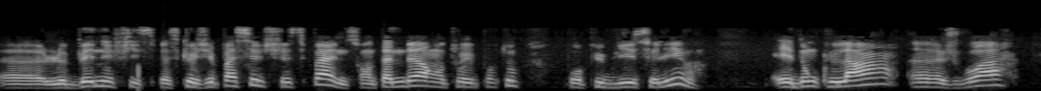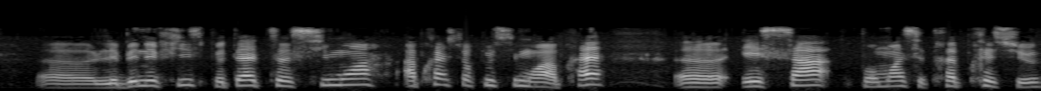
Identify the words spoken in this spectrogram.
euh, le bénéfice parce que j'ai passé, je sais pas, une centaine d'heures en tout et pour tout pour publier ce livre. Et donc là, euh, je vois euh, les bénéfices peut-être six mois après, surtout six mois après. Et ça, pour moi, c'est très précieux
